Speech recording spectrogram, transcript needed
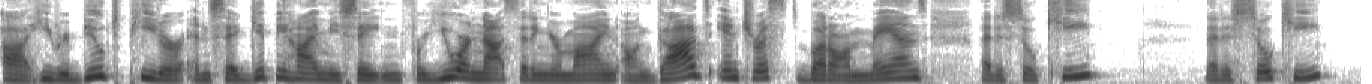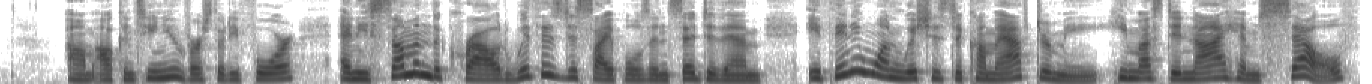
uh, he rebuked Peter and said, Get behind me, Satan, for you are not setting your mind on God's interests, but on man's. That is so key. That is so key. Um, I'll continue, verse 34. And he summoned the crowd with his disciples and said to them, If anyone wishes to come after me, he must deny himself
